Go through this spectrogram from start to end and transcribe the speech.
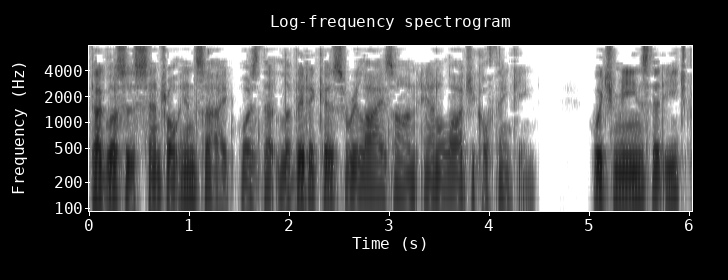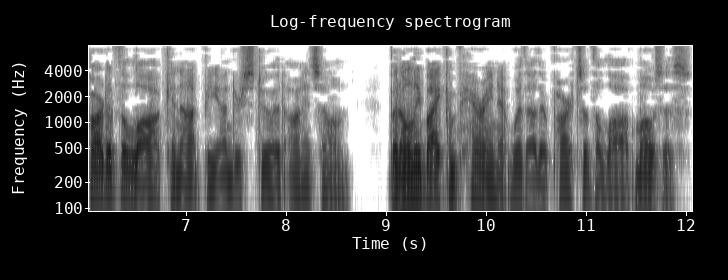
Douglas's central insight was that Leviticus relies on analogical thinking, which means that each part of the law cannot be understood on its own, but only by comparing it with other parts of the law of Moses.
